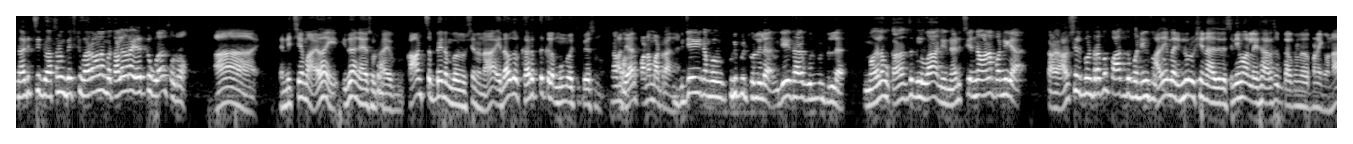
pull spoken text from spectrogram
நடிச்சு வசனம் பேசிட்டு வரவங்க நம்ம தலைவரா ஏற்க கூடாதுன்னு சொல்றோம். ஆஹ் நிச்சயமா. அதான் இதாங்க சொல்றேன் கான்செப்டே நம்ம விஷயம் என்னன்னா ஏதாவது ஒரு கருத்துக்களை முன் வச்சு பேசணும். அது யாரும் பண்ண மாட்டாங்க விஜய் நம்ம குறிப்பிட்டு சொல்லல. விஜய் சார குறிப்பிட்டு சொல்லல. முதல்ல கணத்துக்கு வா. நீ நடிச்சு என்ன வேணா பண்ணிக்க அரசியல் பண்றப்ப பார்த்து பண்ணி அதே மாதிரி இன்னொரு விஷயம் நான் இதுல சினிமா லைஃப் அரசியல் கால்குலேட் பண்ணிக்கோனா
